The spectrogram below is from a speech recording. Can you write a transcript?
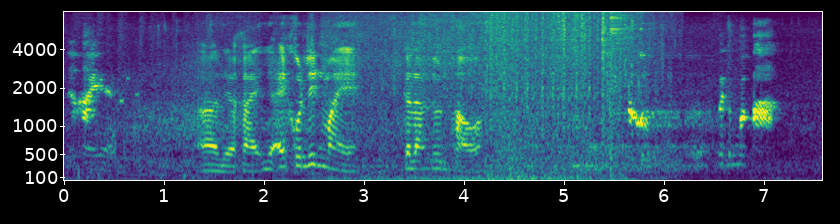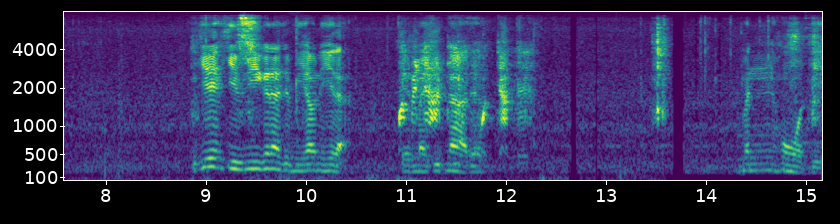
เดี๋ยวใครอะ เออเหลือใคร เหลือไอ้คนเล่นใหม่กำลังโดนเผา ไม่ต้องมาป่า โอเคคลิปนี้ก็น่าจะมีเท่านี้แหละเจอกันใหม่คลิปหน้าเด้อโหดจัดเลยมันโหดดี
